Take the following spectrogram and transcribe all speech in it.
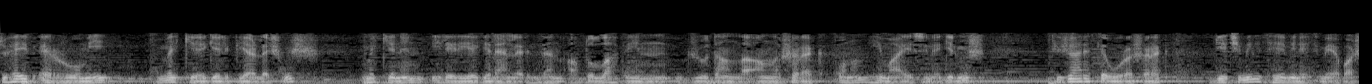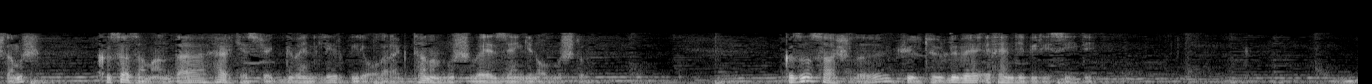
Süheyb er-Rumi Mekke'ye gelip yerleşmiş, Mekke'nin ileriye gelenlerinden Abdullah bin Cudan'la anlaşarak onun himayesine girmiş, ticaretle uğraşarak geçimini temin etmeye başlamış, kısa zamanda herkesçe güvenilir biri olarak tanınmış ve zengin olmuştu. Kızıl saçlı, kültürlü ve efendi birisiydi.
